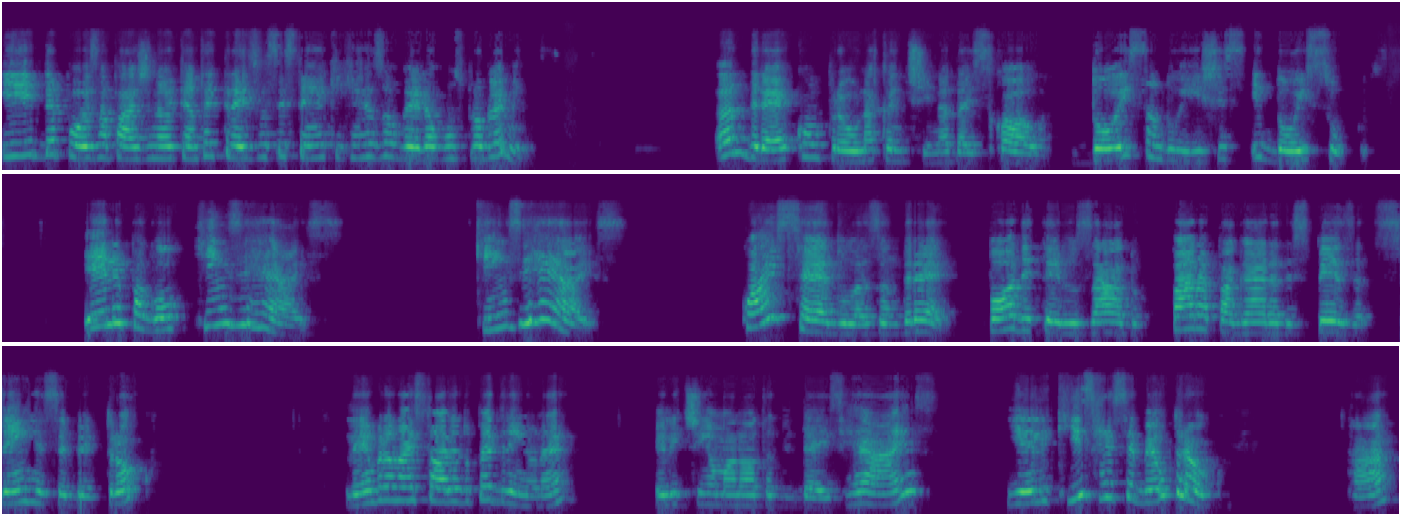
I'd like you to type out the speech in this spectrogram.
E depois, na página 83, vocês têm aqui que resolver alguns probleminhas. André comprou na cantina da escola dois sanduíches e dois sucos. Ele pagou 15 reais. 15 reais. Quais cédulas André pode ter usado para pagar a despesa sem receber troco? Lembra na história do Pedrinho, né? Ele tinha uma nota de 10 reais e ele quis receber o troco, tá?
